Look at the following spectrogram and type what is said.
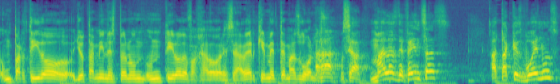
un partido, yo también espero un, tiro de fajadores, a ver quién mete más goles. o sea, malas defensas, ataques buenos.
